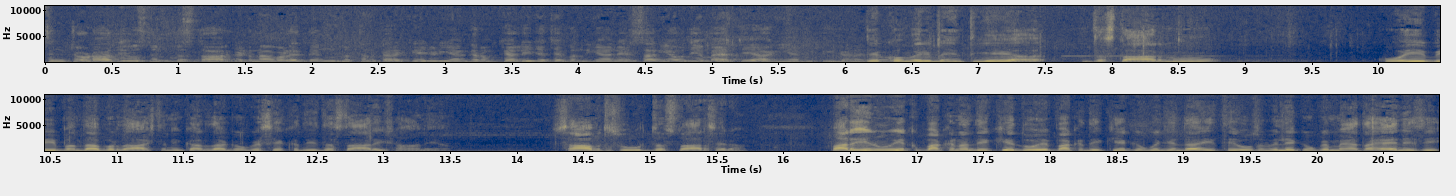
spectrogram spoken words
ਸਿੰਘ ਚੌੜਾ ਦੇ ਉਸ ਦਿਨ ਦਸਤਾਰ ਘਟਨਾ ਵਾਲੇ ਦਿਨ ਲੱਥਣ ਕਰਕੇ ਜਿਹੜੀਆਂ ਗਰਮ ਖਿਆਲੀ ਜਥੇਬੰਦੀਆਂ ਨੇ, ਸਾਰੀਆਂ ਉਹਦੀਆਂ ਹਮਾਇਤ ਤੇ ਆ ਗਈਆਂ ਜੀ, ਕੀ ਕਹਿਣਾ ਦੇਖੋ, ਮੇਰੀ ਬੇਨਤੀ ਇਹ ਆ, ਦਸਤਾਰ ਨੂੰ ਕੋਈ ਵੀ ਬੰਦਾ ਬਰਦਾਸ਼ਤ ਨਹੀਂ ਕਰਦਾ ਕਿਉਂਕਿ ਸਿੱਖ ਦੀ ਦਸਤਾਰ ਹੀ ਸ਼ਾਨ ਆ। ਸਾਬਤ ਸੂਰਤ ਦਸਤਾਰ ਸਿਰਾ ਪਰ ਇਹਨੂੰ ਇੱਕ ਪੱਖ ਨਾ ਦੇਖੀਏ ਦੋਏ ਪੱਖ ਦੇਖੀਏ, ਕਿਉਂਕਿ ਜਿੰਦਾ ਇੱਥੇ ਉਸ ਵੇਲੇ, ਕਿਉਂਕਿ ਮੈਂ ਤਾਂ ਹੈ ਨਹੀਂ ਸੀ,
